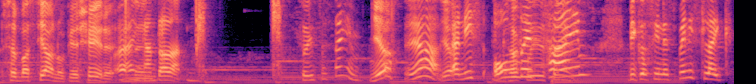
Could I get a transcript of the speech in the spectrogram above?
Sebastiano, piacere. And then- encantada. So it's the same. Yeah. Yeah, Yeah, and it's all exactly the the same. time because in Spain it's like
